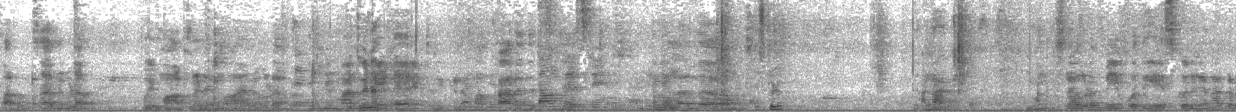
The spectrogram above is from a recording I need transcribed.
ఫరూక్ సార్ని కూడా పోయి మాట్లాడాము. ఆయన కూడా డైరెక్టర్ ఇక్కడ. మా కార్యదర్శి వీళ్ళంతా అనిపించినా కూడా మేము కొద్దిగా వేసుకొని కానీ అక్కడ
